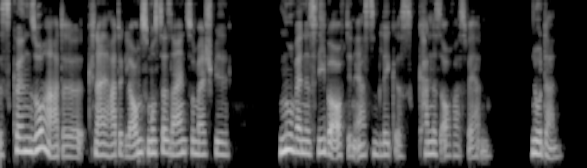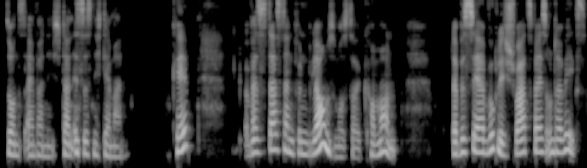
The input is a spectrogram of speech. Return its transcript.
Das können so harte, knallharte Glaubensmuster sein, zum Beispiel, nur wenn es Liebe auf den ersten Blick ist, kann es auch was werden. Nur dann. Sonst einfach nicht. Dann ist es nicht der Mann. Okay? Was ist das denn für ein Glaubensmuster? Come on. Da bist du ja wirklich schwarz-weiß unterwegs.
